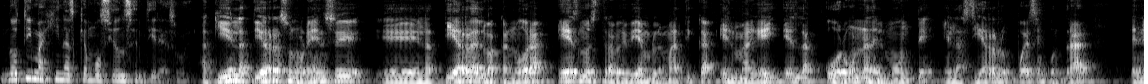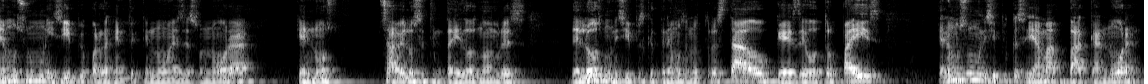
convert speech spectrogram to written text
no te imaginas qué emoción sentir eso. ¿eh? Aquí en la tierra sonorense, eh, en la tierra del Bacanora, es nuestra bebida emblemática. El maguey es la corona del monte. En la sierra lo puedes encontrar. Tenemos un municipio para la gente que no es de Sonora, que no sabe los 72 nombres de los municipios que tenemos en nuestro estado, que es de otro país. Tenemos un municipio que se llama Bacanora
